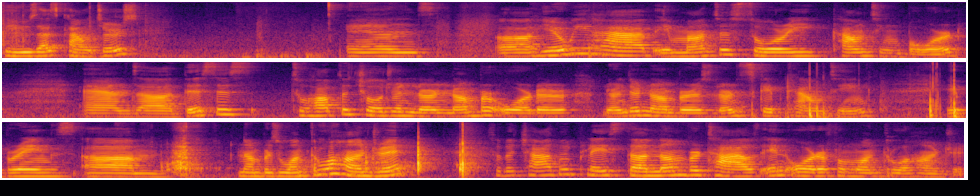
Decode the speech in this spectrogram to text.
to use as counters. And uh, here we have a Montessori counting board. And uh, this is to help the children learn number order, learn their numbers, learn skip counting. It brings um, numbers 1 through 100. So the child would place the number tiles in order from 1 through 100.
